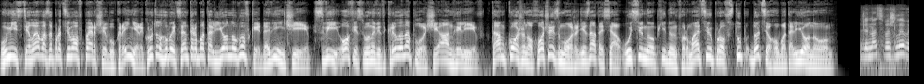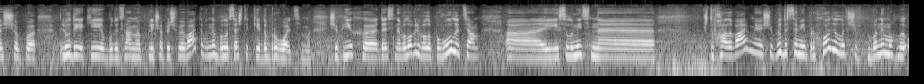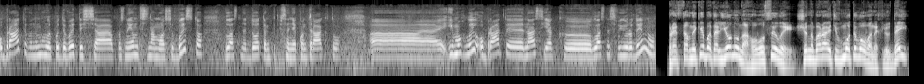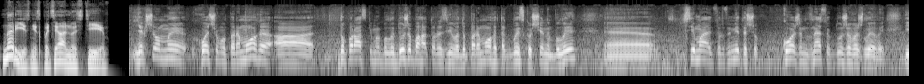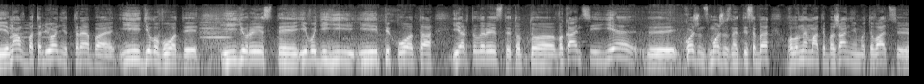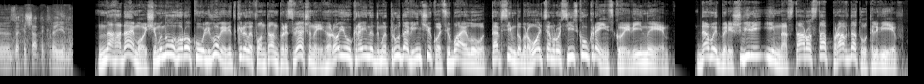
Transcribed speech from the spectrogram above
У місті Лева запрацював перший в Україні рекрутинговий центр батальйону Вовки да Вінчі. Свій офіс вони відкрили на площі ангелів. Там кожен охочий зможе дізнатися усю необхідну інформацію про вступ до цього батальйону. Для нас важливо, щоб люди, які будуть з нами пліч-опліч воювати, вони були все ж таки добровольцями, щоб їх е, десь не виловлювали по вулицям і силоміць не штовхали в армію, щоб люди самі приходили, щоб вони могли обрати, вони могли подивитися, познайомитися з нами особисто, власне, до там підписання контракту, е, і могли обрати нас як е, власне свою родину. Представники батальйону наголосили, що набирають вмотивованих людей на різні спеціальності. Якщо ми хочемо перемоги, а до поразки ми були дуже багато разів, а до перемоги так близько ще не були. е, Всі мають зрозуміти, що кожен внесок дуже важливий. І нам в батальйоні треба і діловоди, і юристи, і водії, і піхота, і артилеристи. Тобто вакансії є, е, кожен зможе знайти себе. Головне мати бажання і мотивацію захищати країну. Нагадаємо, що минулого року у Львові відкрили фонтан, присвячений герою України Дмитру да Вінчі Коцюбайлу та всім добровольцям російсько-української війни. Давид Берішвілі, Інна Староста, Правда тут Львів.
